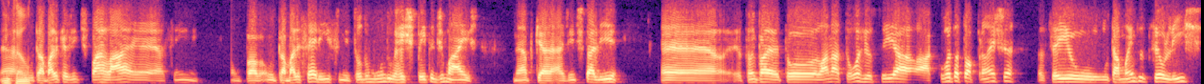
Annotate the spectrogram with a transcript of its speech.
né? Então. O trabalho que a gente faz lá é assim um, um trabalho seríssimo e todo mundo respeita demais, né? Porque a, a gente está ali, é, eu estou lá na torre, eu sei a, a, cor da tua prancha, eu sei o, o tamanho do seu lixo,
